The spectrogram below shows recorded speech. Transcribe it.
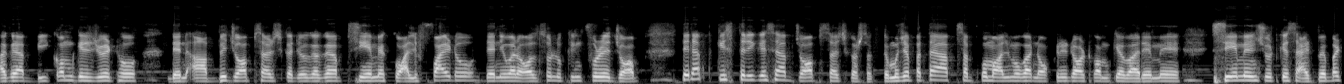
अगर आप बी कॉम ग्रेजुएट हो देन आप भी जॉब सर्च कर रहे हो। अगर आप सी एम ए क्वालिफाइड हो then you are also looking for a job then आप किस तरीके से आप जॉब सर्च कर सकते हो? मुझे पता है आप सबको मालूम होगा नौकरी डॉट कॉम के बारे में सी एम इंस्टीट्यूट के साइट पे बट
